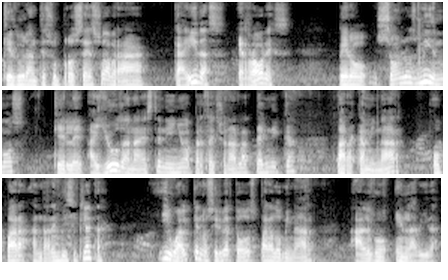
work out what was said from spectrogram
que durante su proceso habrá caídas, errores, pero son los mismos que le ayudan a este niño a perfeccionar la técnica para caminar o para andar en bicicleta. Igual que nos sirve a todos para dominar algo en la vida.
